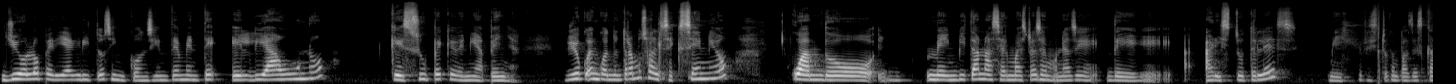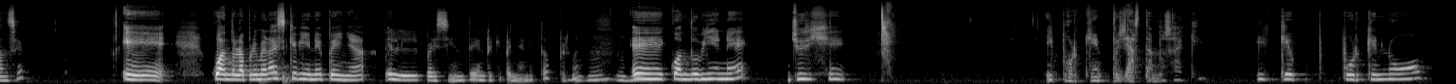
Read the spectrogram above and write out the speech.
yo lo pedí a gritos inconscientemente el día uno que supe que venía Peña. Yo en cuando entramos al sexenio, cuando me invitan a ser maestra de ceremonias de, Aristóteles, mi Cristo que en paz descanse, eh, cuando la primera vez que viene Peña, el presidente Enrique Peña Neto, perdón, eh, cuando viene, yo dije, ¿y por qué? Pues ya estamos aquí. ¿Y qué, por qué no?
